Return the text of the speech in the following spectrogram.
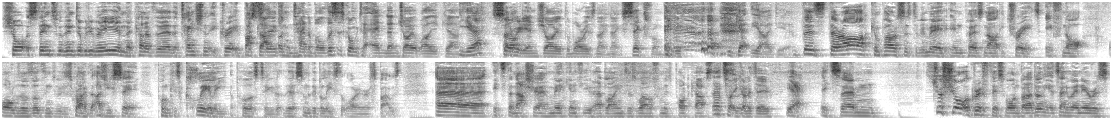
shorter stints within WWE and the kind of the, the tension that he created backstage. Just that and- untenable. This is going to end. Enjoy it while you can. Yeah, so- I really enjoyed the Warriors 1996 run, but you, you get the idea. there's there are comparisons to be made in personality traits, if not all of those other things we described. As you say, Punk is clearly opposed to that. There's some of the beliefs that Warrior espoused. Uh, it's the Nasher making a few headlines as well from his podcast. That's It's, what you uh, gotta do. Yeah, it's um, it's just short of grift this one, but I don't think it's anywhere near as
